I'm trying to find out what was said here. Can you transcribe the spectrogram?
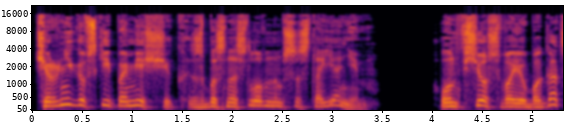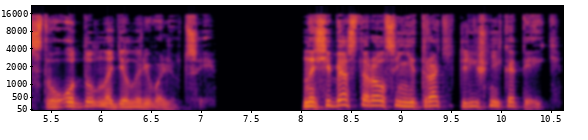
Черниговский помещик с баснословным состоянием, он все свое богатство отдал на дело революции. На себя старался не тратить лишней копейки.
